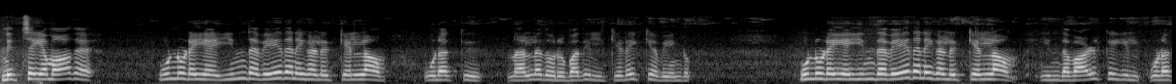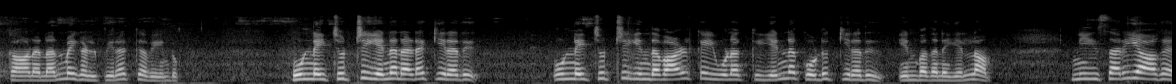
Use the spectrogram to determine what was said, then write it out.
நிச்சயமாக உன்னுடைய இந்த வேதனைகளுக்கெல்லாம் உனக்கு நல்லதொரு பதில் கிடைக்க வேண்டும். உன்னுடைய இந்த வேதனைகளுக்கெல்லாம் இந்த வாழ்க்கையில் உனக்கான நன்மைகள் பிறக்க வேண்டும். உன்னை சுற்றி என்ன நடக்கிறது? உன்னை சுற்றி இந்த வாழ்க்கை உனக்கு என்ன கொடுக்கிறது என்பதனை எல்லாம் நீ சரியாக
